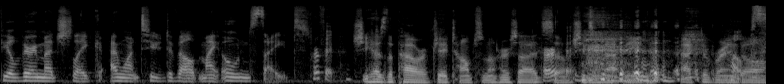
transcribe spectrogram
feel very much like I want to develop my own site. Perfect. She has the power of Jay Thompson on her side, Perfect. so she may not need active rain at all.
